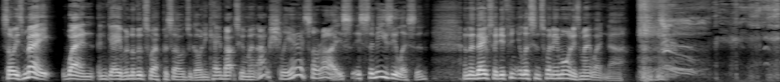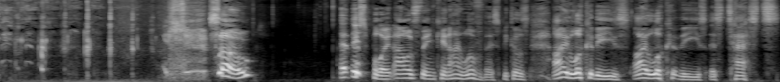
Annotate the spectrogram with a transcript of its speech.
So his mate went and gave another two episodes ago, and he came back to him and went, actually, yeah, it's all right. It's, it's an easy listen. And then Dave said, do you think you listen to any more? And his mate went, nah. so at this point i was thinking i love this because i look at these i look at these as tests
